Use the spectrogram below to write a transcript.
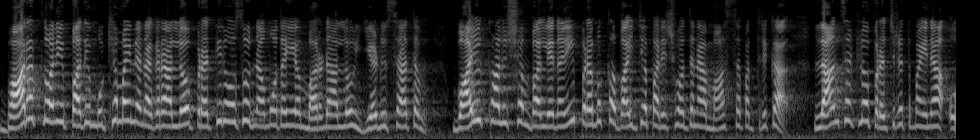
భారత్లోని పది ముఖ్యమైన నగరాల్లో ప్రతిరోజు నమోదయ్యే మరణాల్లో ఏడు శాతం వాయు కాలుష్యం వల్లేనని ప్రముఖ వైద్య పరిశోధన మాసపత్రిక లాన్సెట్లో ప్రచురితమైన ఓ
